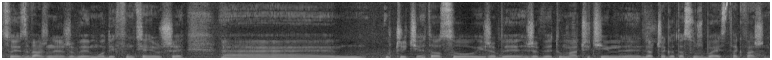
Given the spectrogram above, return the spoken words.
co jest ważne, żeby młodych funkcjonariuszy e, uczyć etosu i żeby, żeby tłumaczyć im, e, dlaczego ta służba jest tak ważna.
